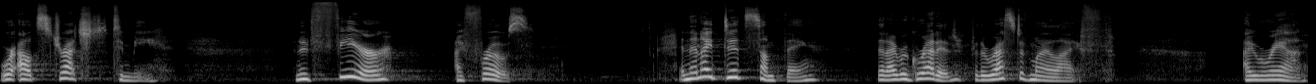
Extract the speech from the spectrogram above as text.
were outstretched to me. And in fear, I froze. And then I did something that I regretted for the rest of my life. I ran.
